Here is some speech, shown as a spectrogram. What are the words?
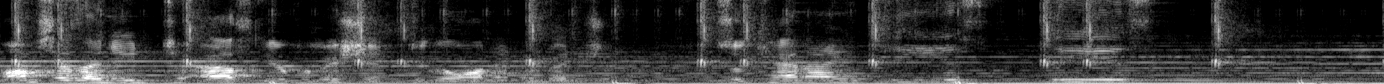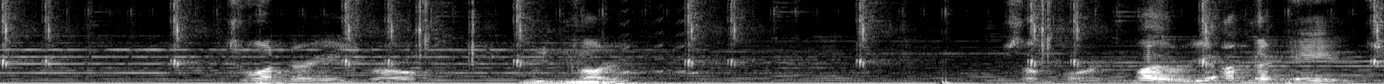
Mom says I need to ask your permission to go on an adventure. So can I please, please? Too underage, bro. Mm-mm. Sorry. You're so boring. By the way, you're underage.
